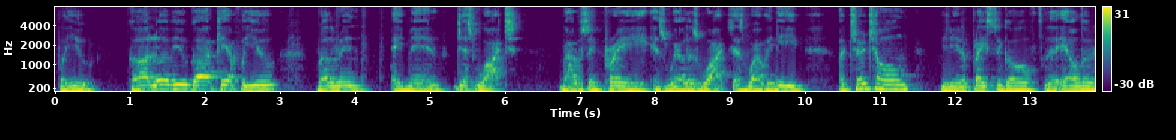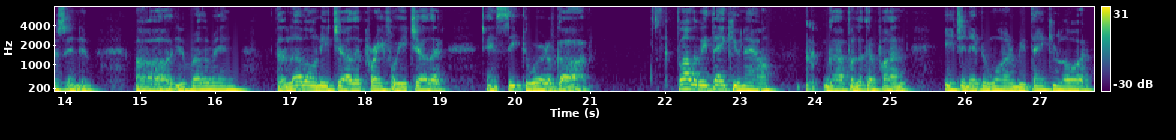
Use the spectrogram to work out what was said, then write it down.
for you. God love you. God care for you. Brethren, amen. Just watch. Bible say pray as well as watch. That's why we need a church home. You need a place to go for the elders and the, uh, your brethren to love on each other, pray for each other, and seek the word of God. Father, we thank you now, God, for looking upon each and every one. We thank you, Lord,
